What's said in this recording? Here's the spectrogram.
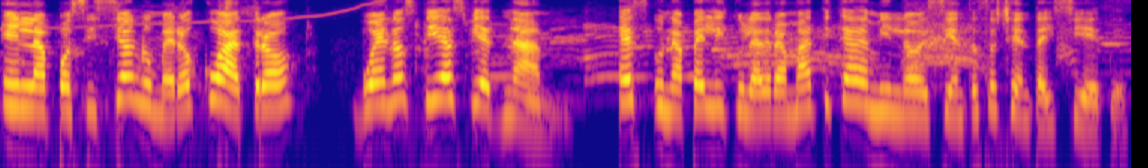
En la posición número 4, Buenos días Vietnam. Es una película dramática de 1987,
